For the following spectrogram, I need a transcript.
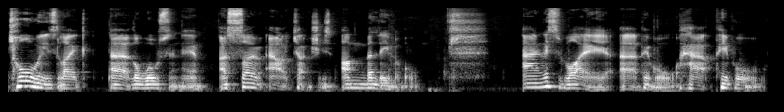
Tories like uh, Lord Wolfson here are so out of touch, it's unbelievable. And this is why uh, people have people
